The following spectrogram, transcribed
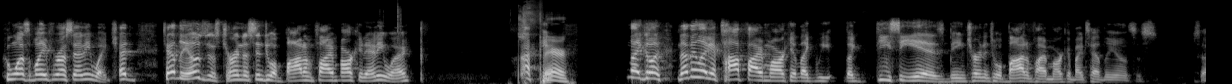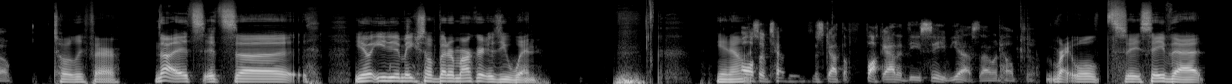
Who wants to play for us anyway? Ted Ted Leonsis just turned us into a bottom five market anyway. fair. Like going nothing like a top five market like we like DC is being turned into a bottom five market by Ted Leonsis. So Totally fair. No, it's it's uh, you know what you do to make yourself a better market is you win. You know, also Ted just got the fuck out of DC, yes, that would help too. right? Well, sa- save that.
